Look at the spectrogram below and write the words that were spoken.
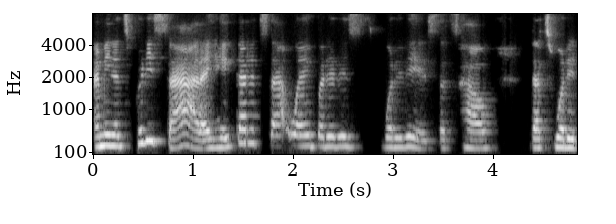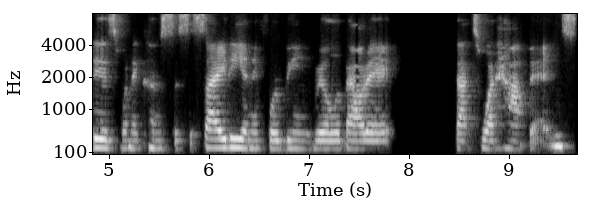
I mean, it's pretty sad. I hate that it's that way, but it is what it is. That's how that's what it is when it comes to society. And if we're being real about it, that's what happens.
